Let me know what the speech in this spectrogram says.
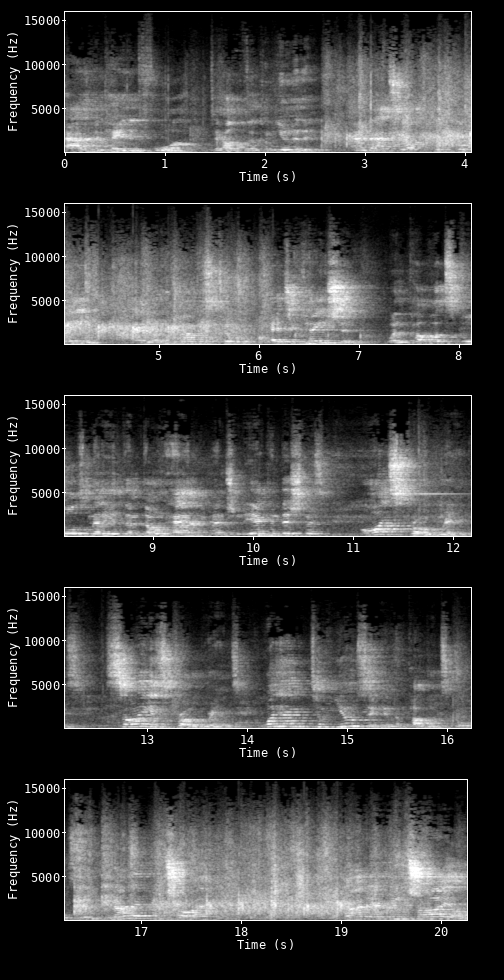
advocated for to help the community. And that's what people need. And when it comes to education, when public schools, many of them don't have, you mentioned air conditioners, arts programs, science programs. What happened to music in the public schools? Not every child, not every child,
